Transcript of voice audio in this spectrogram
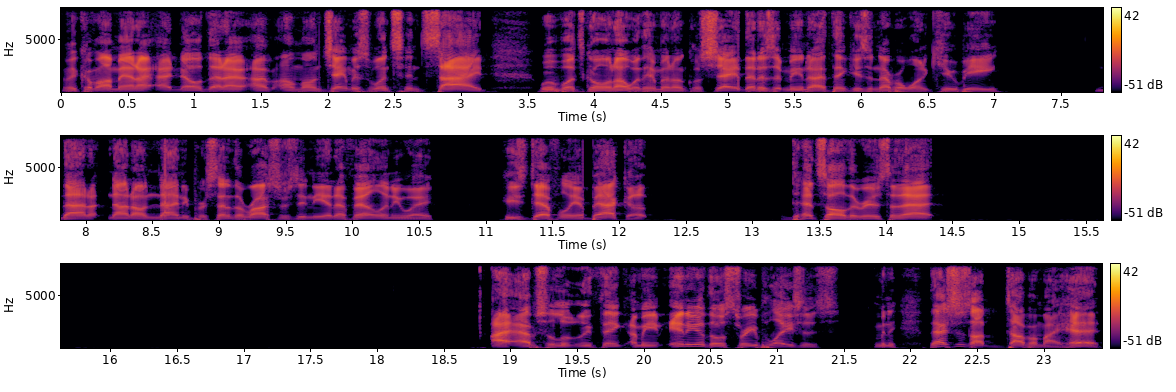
I mean, come on, man. I, I know that I, I'm on Jameis Winston's side with what's going on with him and Uncle Shay. That doesn't mean I think he's a number one QB. Not not on ninety percent of the rosters in the NFL anyway. He's definitely a backup. That's all there is to that. I absolutely think. I mean, any of those three places. I mean, that's just off the top of my head.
